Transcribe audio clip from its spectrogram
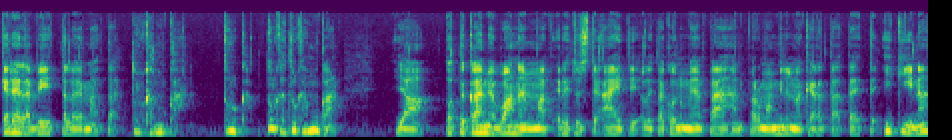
kädellä viittelöimään, että tulkaa mukaan, tulkaa, tulkaa, tulkaa mukaan. Ja totta kai meidän vanhemmat, erityisesti äiti, oli takonut meidän päähän varmaan miljoona kertaa, että ette ikinä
